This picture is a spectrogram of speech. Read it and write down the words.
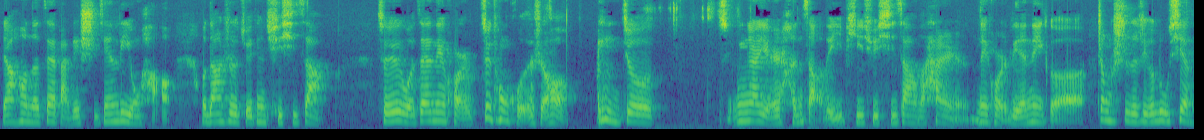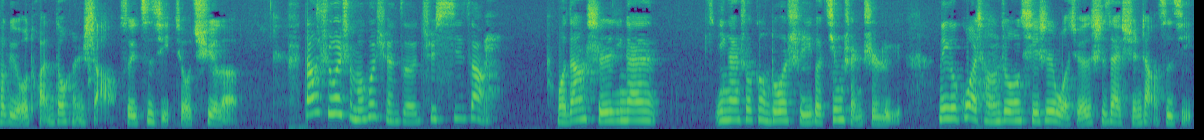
然后呢，再把这时间利用好。我当时就决定去西藏，所以我在那会儿最痛苦的时候，就应该也是很早的一批去西藏的汉人。那会儿连那个正式的这个路线和旅游团都很少，所以自己就去了。当时为什么会选择去西藏？我当时应该应该说更多是一个精神之旅。那个过程中，其实我觉得是在寻找自己，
